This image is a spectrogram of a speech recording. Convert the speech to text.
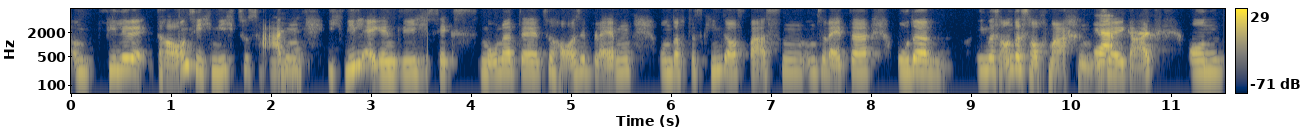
Und viele trauen sich nicht zu sagen, mhm. ich will eigentlich sechs Monate zu Hause bleiben und auf das Kind aufpassen und so weiter oder irgendwas anderes auch machen, ja. ist ja egal. Und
